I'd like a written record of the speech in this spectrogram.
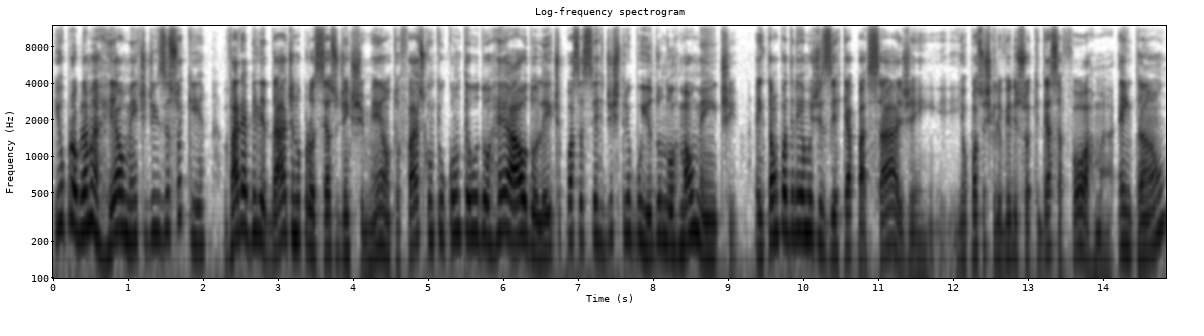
E o problema realmente diz isso aqui. Variabilidade no processo de enchimento faz com que o conteúdo real do leite possa ser distribuído normalmente. Então, poderíamos dizer que a passagem, e eu posso escrever isso aqui dessa forma, então,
